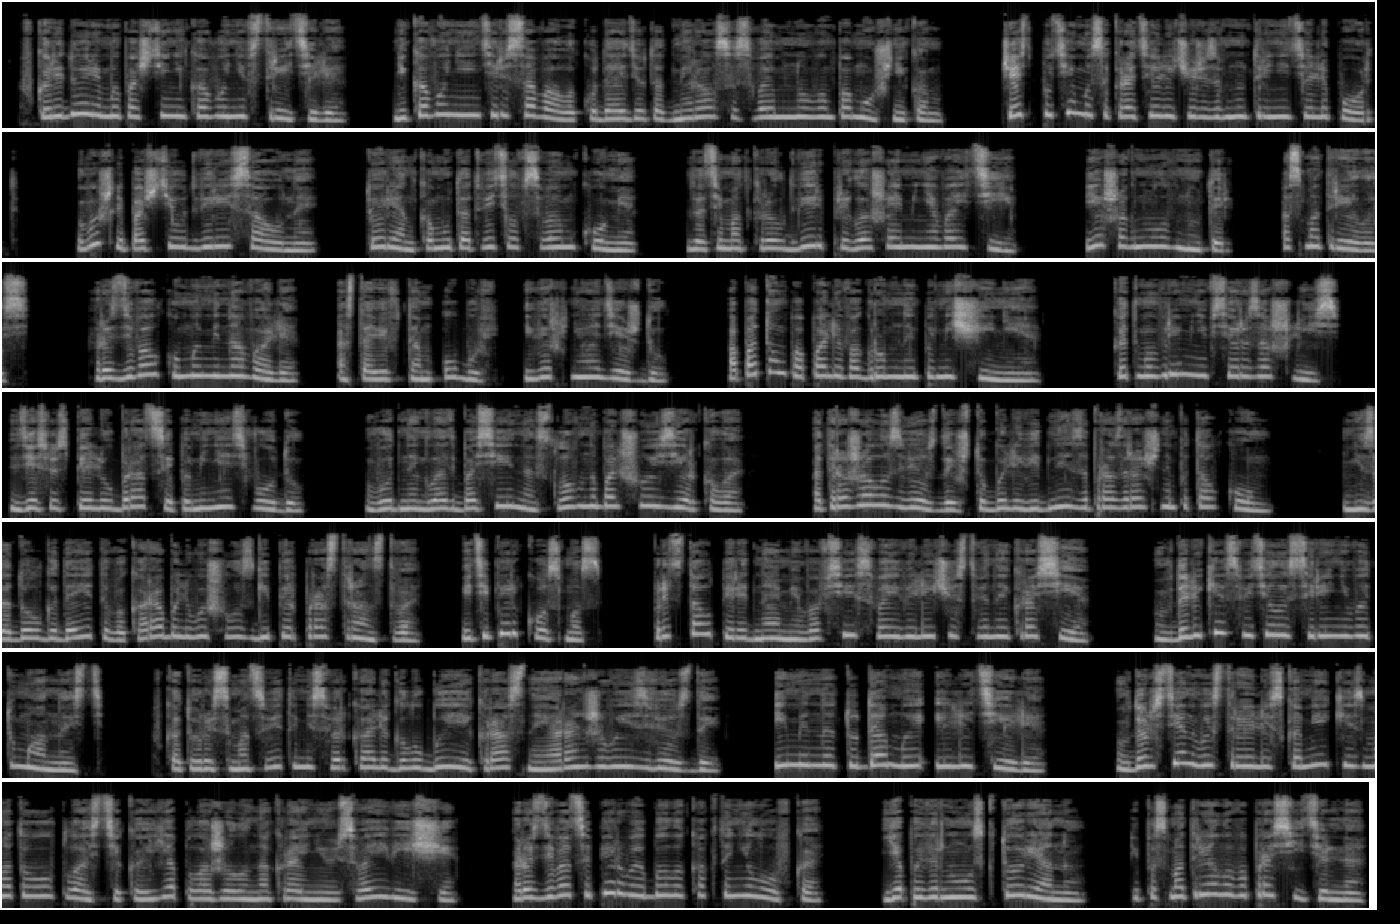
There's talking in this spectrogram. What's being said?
В коридоре мы почти никого не встретили. Никого не интересовало, куда идет адмирал со своим новым помощником. Часть пути мы сократили через внутренний телепорт. Вышли почти у дверей сауны. Ториан кому-то ответил в своем коме, затем открыл дверь, приглашая меня войти. Я шагнула внутрь, осмотрелась. Раздевалку мы миновали, оставив там обувь и верхнюю одежду, а потом попали в огромное помещение. К этому времени все разошлись. Здесь успели убраться и поменять воду. Водная гладь бассейна, словно большое зеркало, отражала звезды, что были видны за прозрачным потолком. Незадолго до этого корабль вышел из гиперпространства, и теперь космос предстал перед нами во всей своей величественной красе. Вдалеке светилась сиреневая туманность, в которой самоцветами сверкали голубые, красные и оранжевые звезды. Именно туда мы и летели. Вдоль стен выстроились скамейки из матового пластика, и я положила на крайнюю свои вещи. Раздеваться первой было как-то неловко. Я повернулась к Ториану и посмотрела вопросительно.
